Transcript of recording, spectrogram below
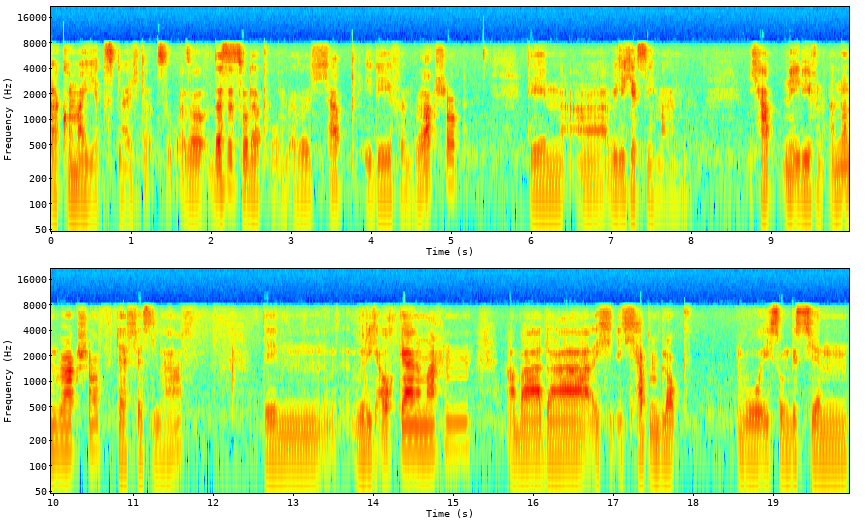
da kommen wir jetzt gleich dazu. Also das ist so der Punkt. Also ich habe Idee für einen Workshop, den äh, will ich jetzt nicht machen. Ich habe eine Idee für einen anderen Workshop, Death is Love. Den würde ich auch gerne machen, aber da ich, ich habe einen Blog, wo ich so ein bisschen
